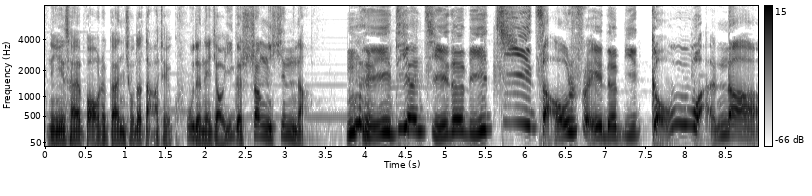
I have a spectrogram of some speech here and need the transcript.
你才抱着甘球的大腿，哭的那叫一个伤心呐！每天起得比鸡早，睡得比狗晚呐！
